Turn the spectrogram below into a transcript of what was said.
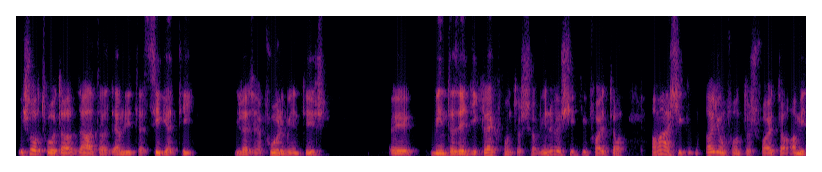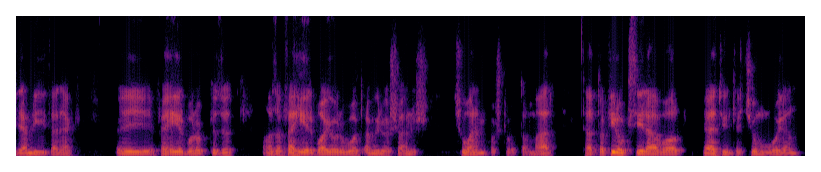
és ott volt az általad említett szigeti, illetve furmint is, mint az egyik legfontosabb minőségi fajta. A másik nagyon fontos fajta, amit említenek fehérborok között, az a fehér bajor volt, amiről sajnos soha nem kóstoltam már. Tehát a filoxérával eltűnt egy csomó olyan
